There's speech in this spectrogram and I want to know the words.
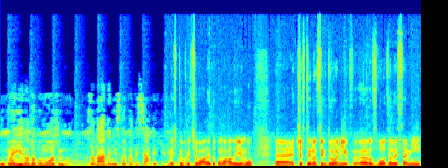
Україна допоможемо за надані 150 FPV Ми співпрацювали, допомагали йому. Е, Частину цих дронів е, розвозили самі.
